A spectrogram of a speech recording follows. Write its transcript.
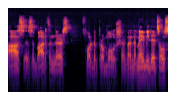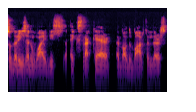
us as bartenders for the promotion, and maybe that's also the reason why this extra care about the bartenders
